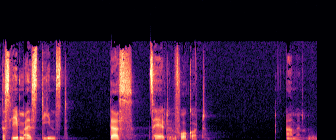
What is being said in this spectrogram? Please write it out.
Das Leben als Dienst, das zählt vor Gott. Amen.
